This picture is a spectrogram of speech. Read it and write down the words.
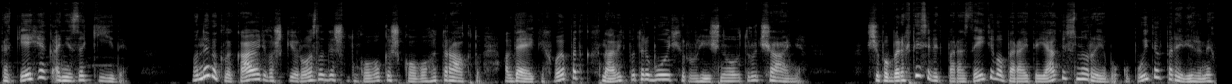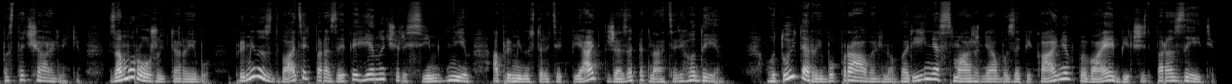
таких як анізакіди. Вони викликають важкі розлади шлунково-кишкового тракту, а в деяких випадках навіть потребують хірургічного втручання. Щоб поберегтися від паразитів, обирайте якісну рибу, купуйте в перевірених постачальників, заморожуйте рибу. При мінус 20 паразити гинуть через 7 днів, а при мінус 35 вже за 15 годин. Готуйте рибу правильно, варіння, смаження або запікання вбиває більшість паразитів.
